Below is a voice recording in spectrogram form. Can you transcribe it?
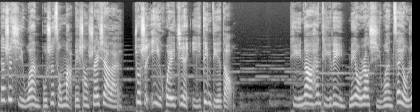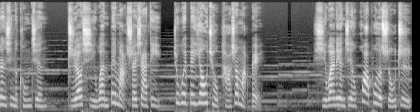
但是喜万不是从马背上摔下来，就是一挥剑一定跌倒。缇娜和提利没有让喜万再有任性的空间，只要喜万被马摔下地，就会被要求爬上马背。喜万练剑划破了手指，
